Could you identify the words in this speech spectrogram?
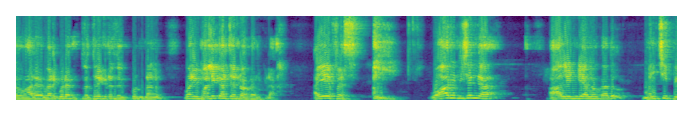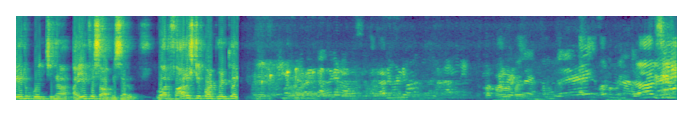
వారి వారికి కూడా కృతజ్ఞతలు తెలుపుకుంటున్నాను. వారి మల్లికార్జునరావు గారు ఇక్కడ ఐఎఫ్ఎస్. వారు నిజంగా ఆల్ ఇండియాలో కాదు మంచి పేరు పొందిన ఐఎఫ్ఎస్ ఆఫీసర్. వారు ఫారెస్ట్ డిపార్ట్మెంట్లో జై శ్రీమన్నారాయణ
